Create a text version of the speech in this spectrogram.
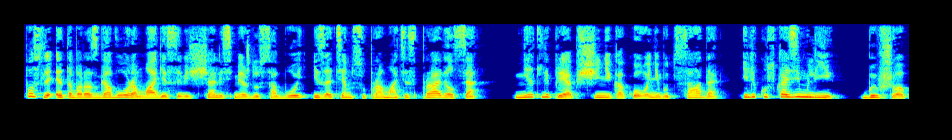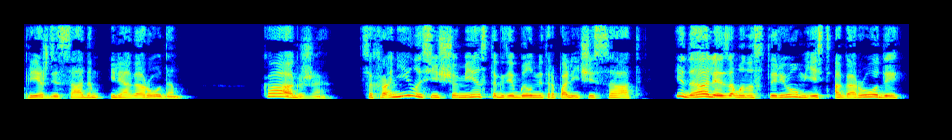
После этого разговора маги совещались между собой, и затем Супрамати справился, нет ли при общине какого-нибудь сада или куска земли, бывшего прежде садом или огородом. Как же! Сохранилось еще место, где был митрополичий сад, и далее за монастырем есть огороды,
